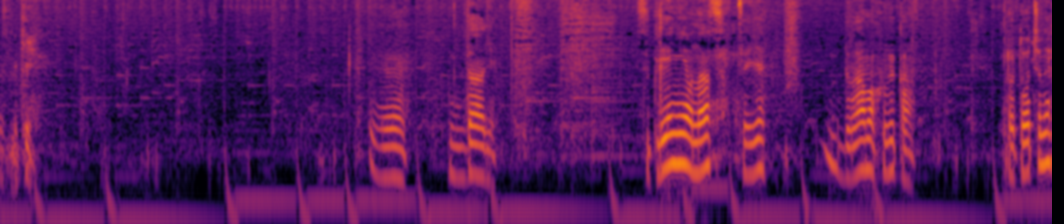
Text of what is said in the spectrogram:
Ось такий. Далі. Сцепління у нас це є два маховика проточених,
